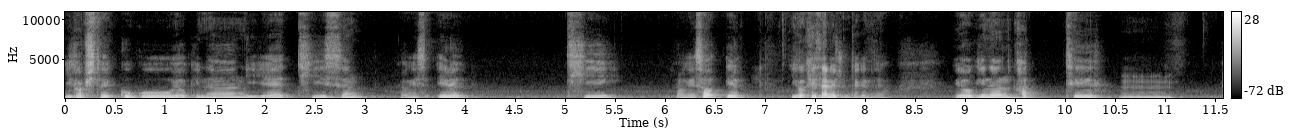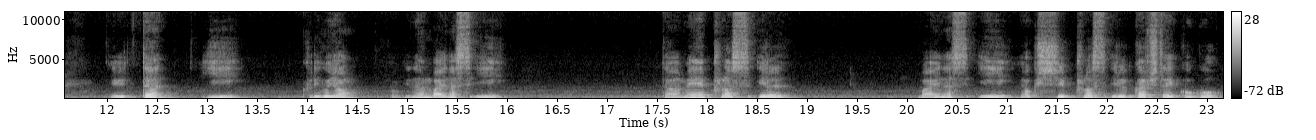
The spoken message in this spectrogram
이 값이 될 거고 여기는 2의 t승 0에서 1 t 0에서 1 이거 계산해 주면 되겠네요. 여기는 같은 음, 일단 2 그리고 0 여기는 마이너스 2 그다음에 플러스 1 마이너스 2 역시 플러스 1 값이 될 거고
